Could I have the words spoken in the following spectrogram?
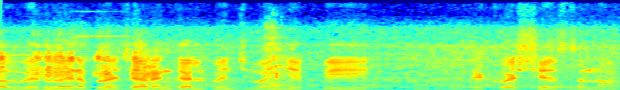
ఒక విధమైన ప్రచారం కల్పించమని చెప్పి రిక్వెస్ట్ చేస్తున్నాం.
